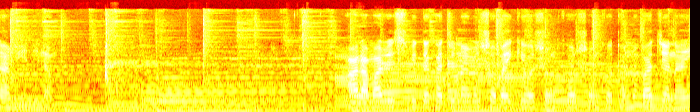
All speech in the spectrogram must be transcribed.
নামিয়ে নিলাম। আর আমার রেসিপি দেখার জন্য আমি সবাইকে অসংখ্য অসংখ্য ধন্যবাদ জানাই।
